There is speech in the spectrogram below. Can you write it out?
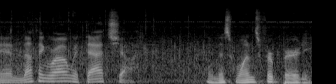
And nothing wrong with that shot. And this one's for birdie.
